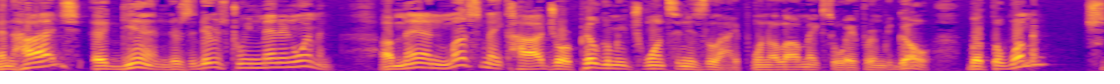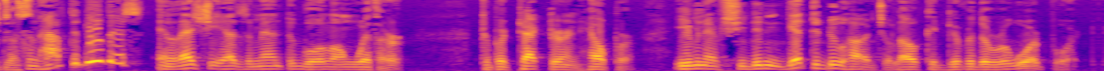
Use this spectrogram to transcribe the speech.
And Hajj, again, there's a difference between men and women. A man must make Hajj or pilgrimage once in his life when Allah makes a way for him to go. But the woman, she doesn't have to do this unless she has a man to go along with her to protect her and help her. Even if she didn't get to do Hajj, Allah could give her the reward for it.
